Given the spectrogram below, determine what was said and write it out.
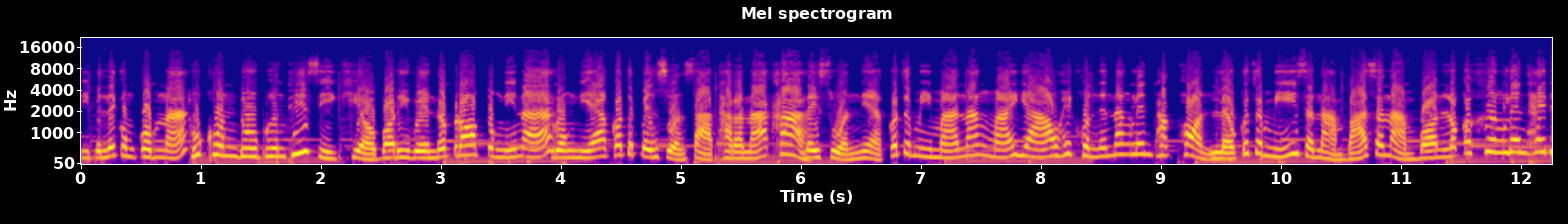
ตีเป็นเลขกลมๆนะ ทุกคนดูพื้นที่สีเขียวบริเวณรอบๆตรงนี้นะ ตรงนี้ก็จะเป็นสวนสาธารณะค่ะ ในสวนเนี่ยก็จะมีม้านั่งไม้ยาว ให้คนได้นั่งเล่นพักผ่อน แล้วก็จะมีสนามบาสสนามบอลแล้วก็เครื่องเล่นให้เ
